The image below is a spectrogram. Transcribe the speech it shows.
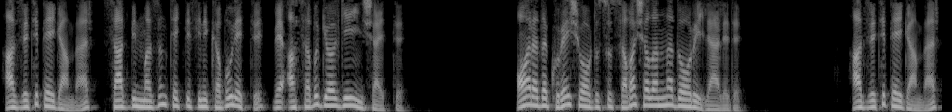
Hazreti Peygamber, Sad bin Maz'ın teklifini kabul etti ve ashabı gölgeyi inşa etti. O arada Kureyş ordusu savaş alanına doğru ilerledi. Hazreti Peygamber,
